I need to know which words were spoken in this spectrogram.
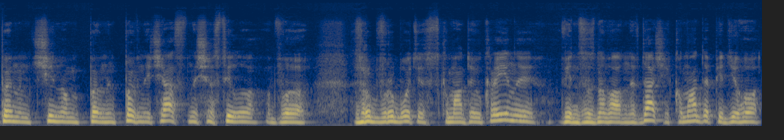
певним чином, певним, певний час не щастило в, в роботі з командою України. Він зазнавав невдач, і команда під його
